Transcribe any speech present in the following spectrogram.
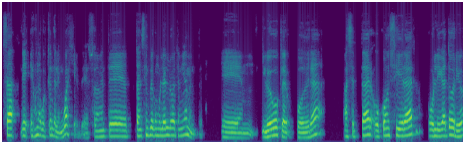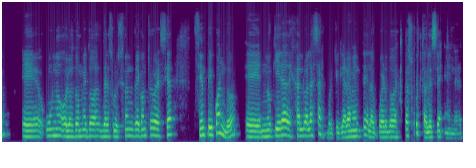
sea, eh, es una cuestión de lenguaje, es solamente tan simple como leerlo detenidamente. Eh, y luego, claro, podrá aceptar o considerar obligatorio uno o los dos métodos de resolución de controversia, siempre y cuando no quiera dejarlo al azar, porque claramente el acuerdo de establece en el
